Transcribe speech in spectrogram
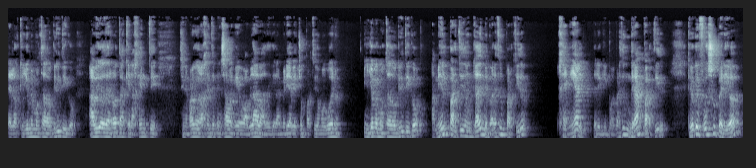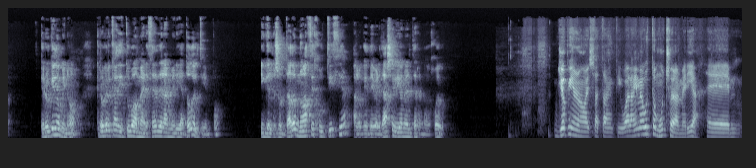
en los que yo me he mostrado crítico, ha habido derrotas que la gente, sin embargo, la gente pensaba que o hablaba de que la Almería había hecho un partido muy bueno, y yo me he mostrado crítico, a mí el partido en Cádiz me parece un partido genial del equipo, me parece un gran partido. Creo que fue superior, creo que dominó, creo que el Cádiz tuvo a merced de la Almería todo el tiempo y que el resultado no hace justicia a lo que de verdad se vio en el terreno de juego. Yo opino exactamente igual. A mí me gustó mucho la Almería. Eh,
